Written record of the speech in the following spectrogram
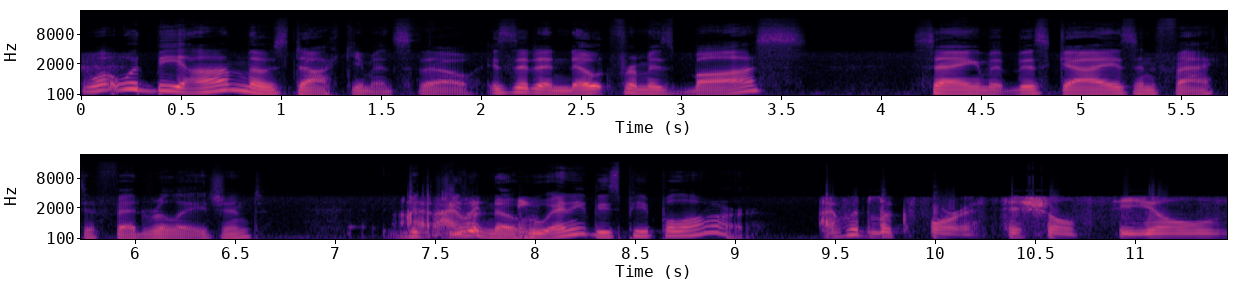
What would be on those documents, though? Is it a note from his boss saying that this guy is in fact a federal agent? But I- I don't know who any of these people are. I would look for official seals,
